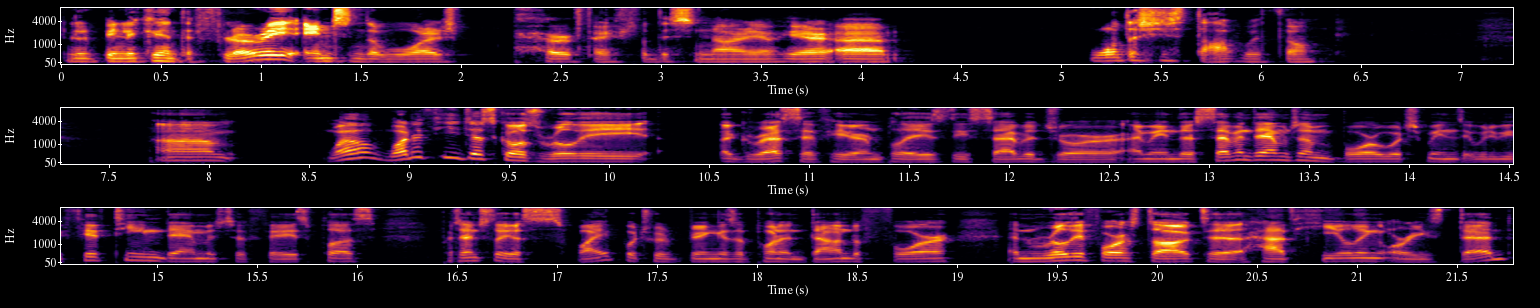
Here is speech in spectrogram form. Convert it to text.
He'll be looking at the flurry. Ancient of War is perfect for this scenario here. Uh, what does he start with though? Um, well, what if he just goes really aggressive here and plays the Savage Roar. I mean, there's 7 damage on Boar, which means it would be 15 damage to face, plus potentially a swipe, which would bring his opponent down to 4, and really force Dog to have healing or he's dead.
